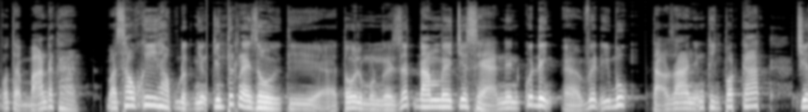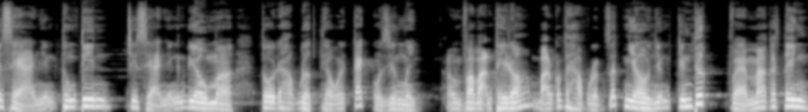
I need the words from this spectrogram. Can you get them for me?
có thể bán được hàng. Và sau khi học được những kiến thức này rồi thì à, tôi là một người rất đam mê chia sẻ nên quyết định à, viết ebook, tạo ra những kênh podcast, chia sẻ những thông tin, chia sẻ những điều mà tôi đã học được theo cái cách của riêng mình. Và bạn thấy đó bạn có thể học được rất nhiều những kiến thức về marketing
